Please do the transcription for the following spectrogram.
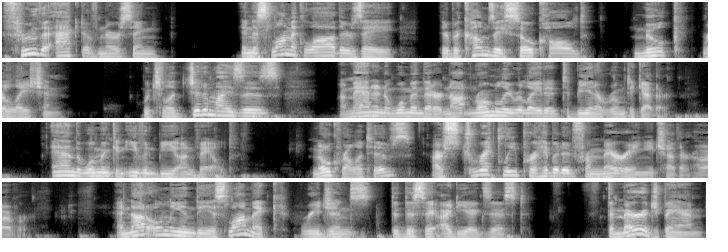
Through the act of nursing, in Islamic law, there's a there becomes a so-called milk relation, which legitimizes a man and a woman that are not normally related to be in a room together. And the woman can even be unveiled. Milk relatives are strictly prohibited from marrying each other, however. And not only in the Islamic regions did this idea exist, the marriage ban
